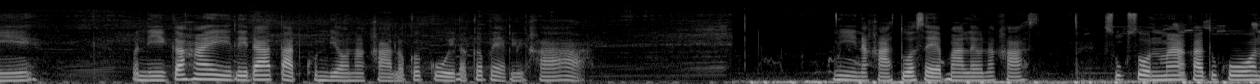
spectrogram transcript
นี้ วันนี้ก็ให้เรดาร์ตัดคนเดียวนะคะ แล้วก็โกยแล้วก็แบกเลยค่ะ นี่นะคะ ตัวแสบมาแล้วนะคะ สุกสนมากค่ะทุกคน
